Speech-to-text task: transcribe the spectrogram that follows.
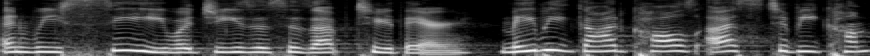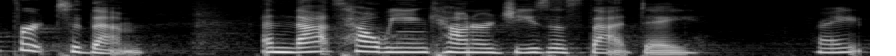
and we see what Jesus is up to there. Maybe God calls us to be comfort to them. And that's how we encounter Jesus that day, right?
